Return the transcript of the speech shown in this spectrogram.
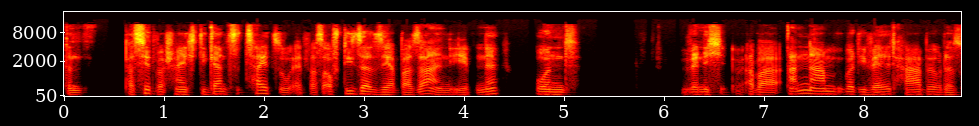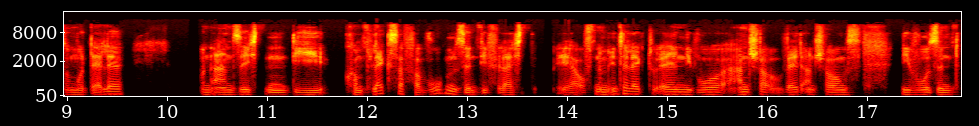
dann passiert wahrscheinlich die ganze Zeit so etwas auf dieser sehr basalen Ebene. Und wenn ich aber Annahmen über die Welt habe oder so Modelle, und Ansichten, die komplexer verwoben sind, die vielleicht eher auf einem intellektuellen Niveau, Anschau Weltanschauungsniveau sind,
